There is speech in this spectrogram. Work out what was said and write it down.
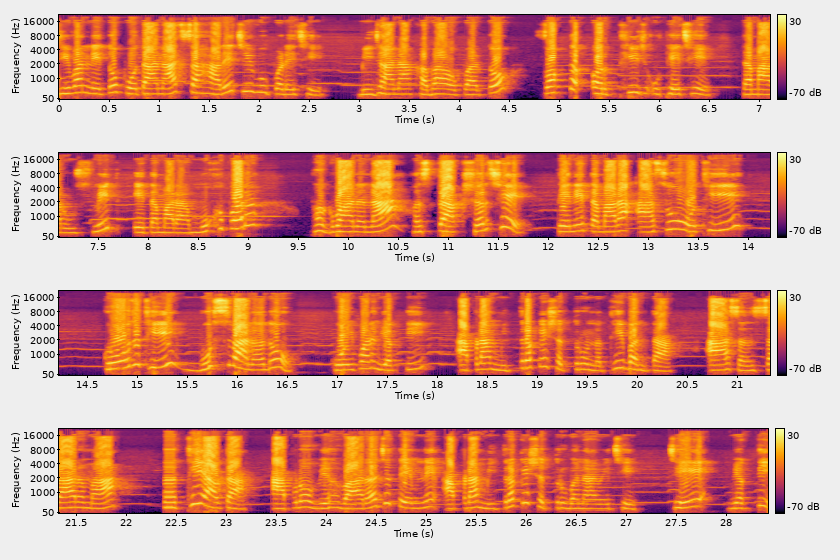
જીવનને તો પોતાના જ સહારે જીવવું પડે છે. બીજાના ખભા ઉપર તો ફક્ત અર્થી જ ઉઠે છે. તમારું સ્મિત એ તમારા મુખ પર ભગવાનના હસ્તાક્ષર છે. તેને તમારા આંસુઓથી, ક્રોધથી ભૂસવા ન દો. કોઈ પણ વ્યક્તિ આપણા મિત્ર કે શત્રુ નથી બનતા. આ સંસારમાં નથી આવતા. આપણો વ્યવહાર જ તેમને આપણા મિત્ર કે શત્રુ બનાવે છે. જે વ્યક્તિ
